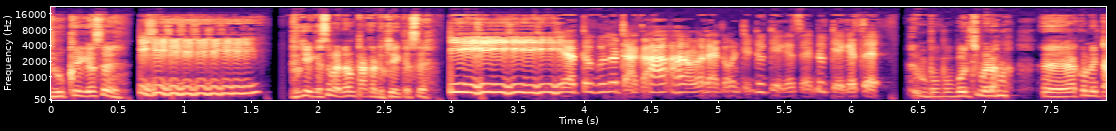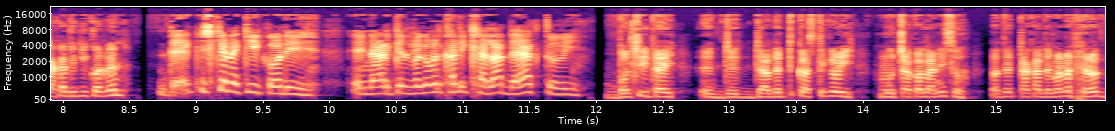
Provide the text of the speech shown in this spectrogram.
ঢুকে গেছে? ঢুকে গেছে ম্যাডাম টাকা ঢুকে গেছে। এতগুলো টাকা আমার অ্যাকাউন্টে ঢুকে গেছে ঢুকে গেছে। বলছি ম্যাডাম এখন এই টাকা দিয়ে কি করবেন? দেখিস কেন কি করি? এই নারকেল বেগমের খালি খেলা দেখ তুই। বলছি তাই যাদের কাছ থেকে ওই মোচা কল তাদের টাকা দেবো না ফেরত?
